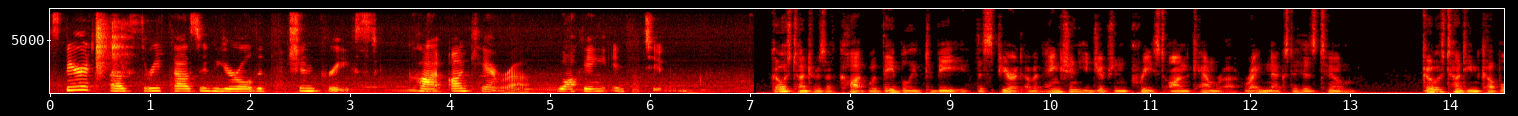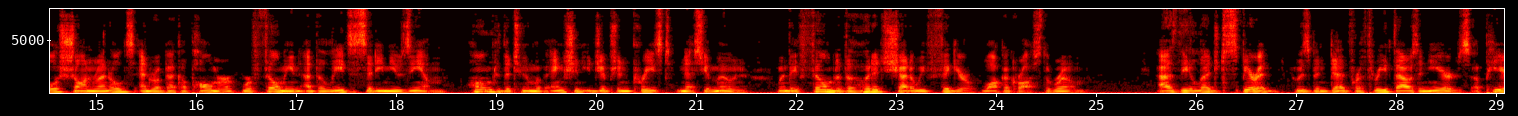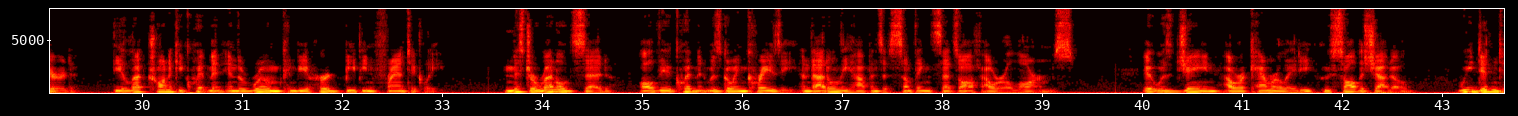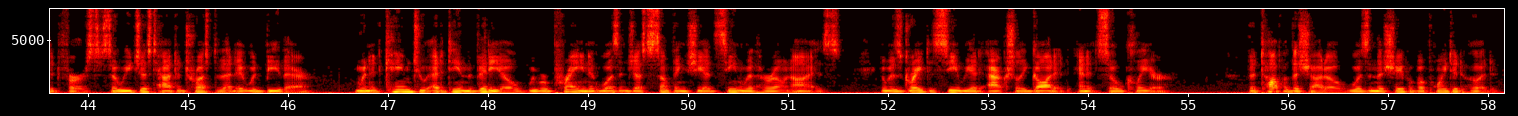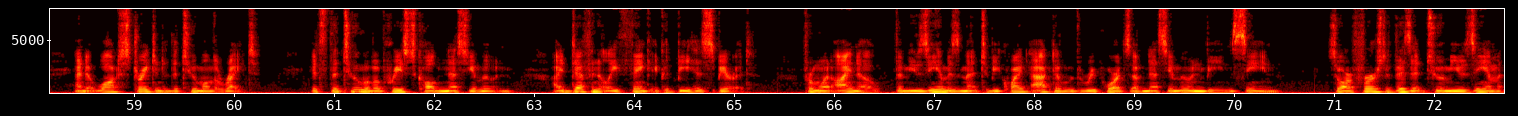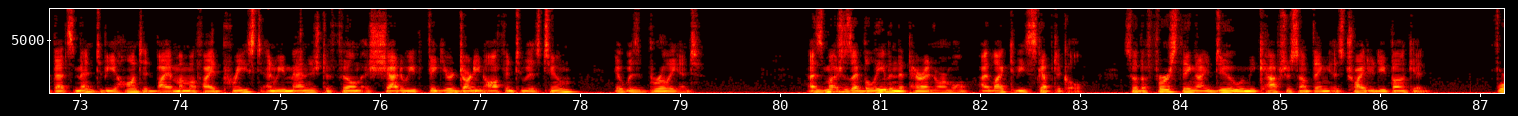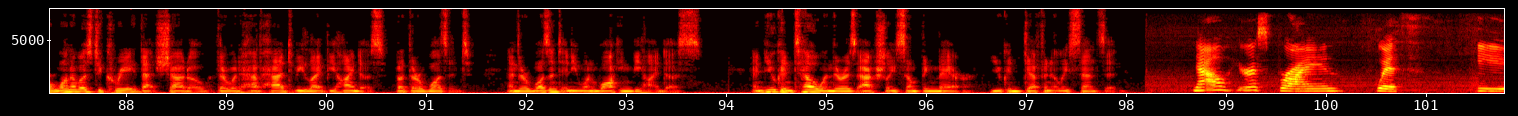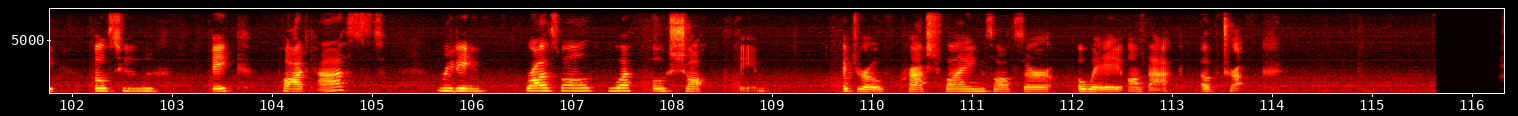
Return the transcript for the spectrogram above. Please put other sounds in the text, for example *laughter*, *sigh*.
Spirit of 3,000 Year Old Egyptian Priest Caught on Camera Walking into Tomb. Ghost hunters have caught what they believe to be the spirit of an ancient Egyptian priest on camera right next to his tomb. Ghost hunting couple Sean Reynolds and Rebecca Palmer were filming at the Leeds City Museum, home to the tomb of ancient Egyptian priest Nesyamun, when they filmed the hooded shadowy figure walk across the room. As the alleged spirit, who has been dead for 3,000 years, appeared, the electronic equipment in the room can be heard beeping frantically. Mr. Reynolds said, all the equipment was going crazy, and that only happens if something sets off our alarms. It was Jane, our camera lady, who saw the shadow. We didn't at first, so we just had to trust that it would be there. When it came to editing the video, we were praying it wasn't just something she had seen with her own eyes. It was great to see we had actually got it, and it's so clear. The top of the shadow was in the shape of a pointed hood, and it walked straight into the tomb on the right. It's the tomb of a priest called Nesyamun, I definitely think it could be his spirit. From what I know, the museum is meant to be quite active with reports of Nesyamun being seen. So our first visit to a museum that's meant to be haunted by a mummified priest and we managed to film a shadowy figure darting off into his tomb, it was brilliant. As much as I believe in the paranormal, I like to be skeptical, so the first thing I do when we capture something is try to debunk it. For one of us to create that shadow, there would have had to be light behind us, but there wasn't and there wasn't anyone walking behind us. And you can tell when there is actually something there. You can definitely sense it. Now, here's Brian with the Those Who Fake podcast reading Roswell UFO shock claim. I drove crash flying saucer away on back of truck.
